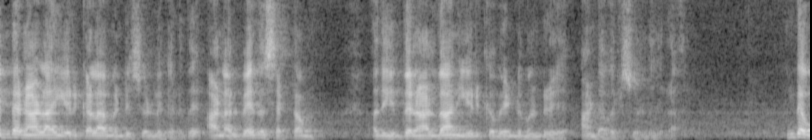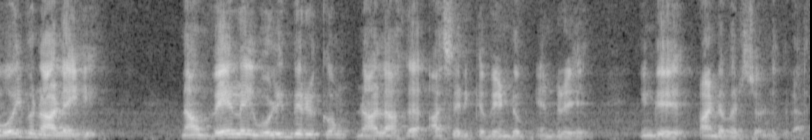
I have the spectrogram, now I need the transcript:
எந்த நாளாக இருக்கலாம் என்று சொல்லுகிறது. ஆனால் வேத சட்டம் அது இந்த நாள் தான் இருக்க வேண்டும் என்று ஆண்டவர் சொல்லுகிறார். இந்த ஓய்வு நாளை நாம் வேலை ஒளிந்திருக்கும் நாளாக ஆசரிக்க வேண்டும் என்று இங்கு ஆண்டவர் சொல்லுகிறார்.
